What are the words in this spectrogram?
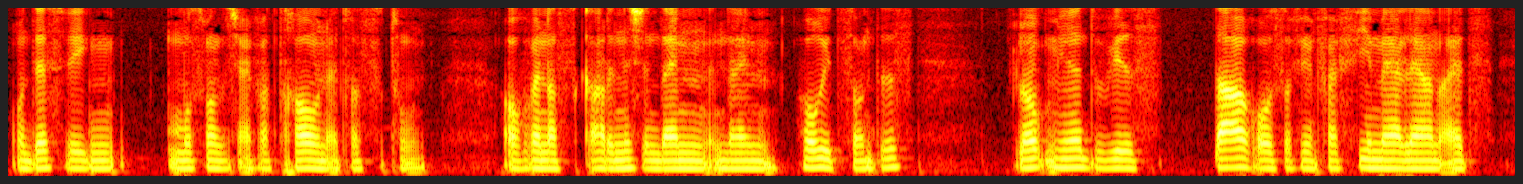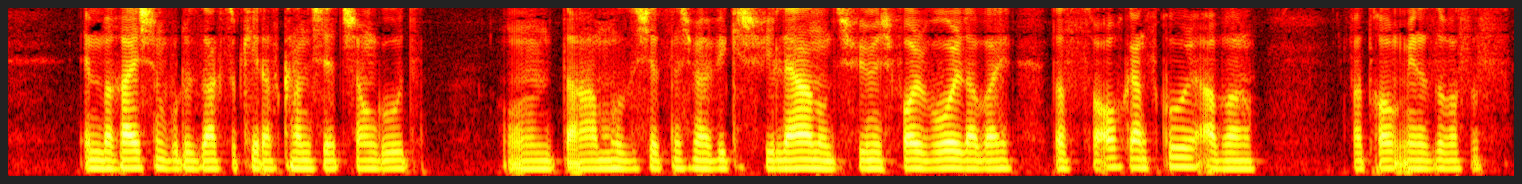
Und deswegen muss man sich einfach trauen, etwas zu tun. Auch wenn das gerade nicht in, dein, in deinem Horizont ist. Glaub mir, du wirst daraus auf jeden Fall viel mehr lernen als in Bereichen, wo du sagst, okay, das kann ich jetzt schon gut. Und da muss ich jetzt nicht mehr wirklich viel lernen und ich fühle mich voll wohl dabei. Das ist zwar auch ganz cool, aber vertraut mir, sowas ist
